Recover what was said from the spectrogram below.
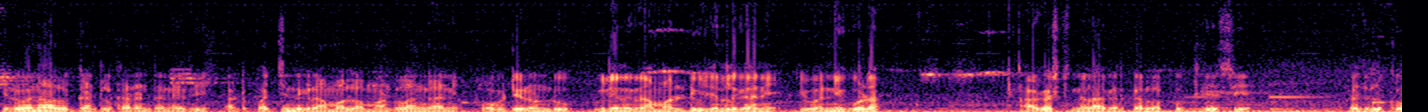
ఇరవై నాలుగు గంటల కరెంట్ అనేది అటు పద్దెనిమిది గ్రామాల్లో మండలం కానీ ఒకటి రెండు విలీన గ్రామాల డివిజన్లు కానీ ఇవన్నీ కూడా ఆగస్టు నెలాఖరికల్లా పూర్తి చేసి ప్రజలకు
